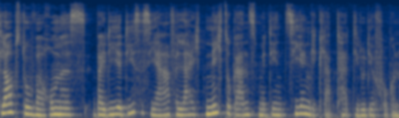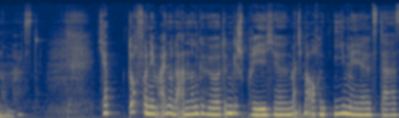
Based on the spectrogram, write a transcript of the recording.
glaubst du, warum es bei dir dieses Jahr vielleicht nicht so ganz mit den Zielen geklappt hat, die du dir vorgenommen hast? Ich habe doch von dem einen oder anderen gehört in Gesprächen, manchmal auch in E-Mails, dass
